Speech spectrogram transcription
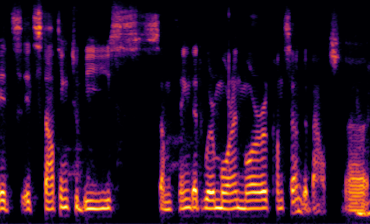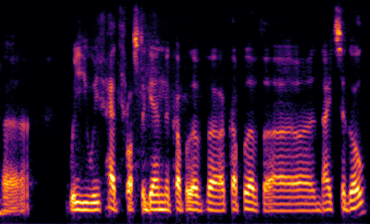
it's it's starting to be something that we're more and more concerned about. Uh, mm -hmm. uh, We we've had frost again a couple of a uh, couple of uh, nights ago.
